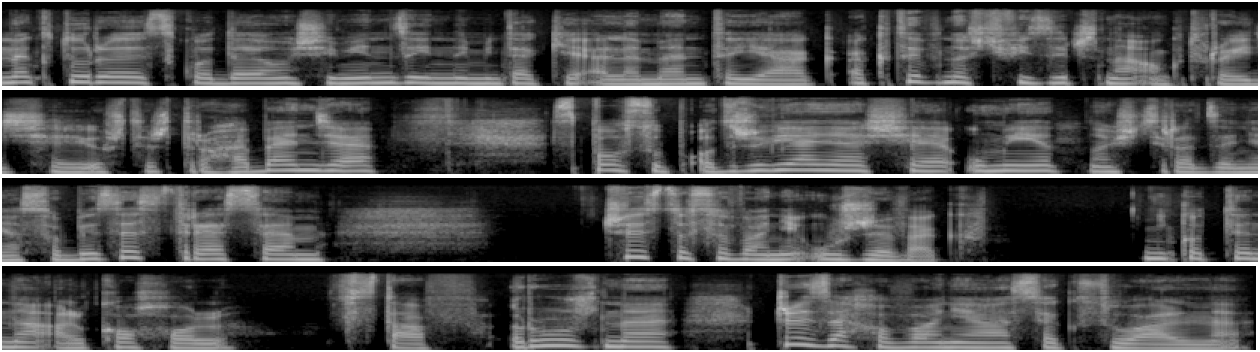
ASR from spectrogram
na który składają się m.in. takie elementy jak aktywność fizyczna, o której dzisiaj już też trochę będzie, sposób odżywiania się, umiejętność radzenia sobie ze stresem, czy stosowanie używek, nikotyna, alkohol, wstaw różne, czy zachowania seksualne.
